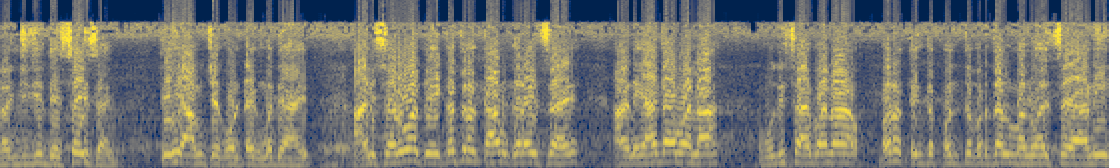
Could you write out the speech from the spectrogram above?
रणजितजी देसाई साहेब तेही आमच्या कॉन्टॅक्टमध्ये आहेत. आणि सर्वात एकत्र काम करायचं आहे. आणि या टायमाला मोदी साहेबांना परत एकदा पंतप्रधान बनवायचं आहे आणि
